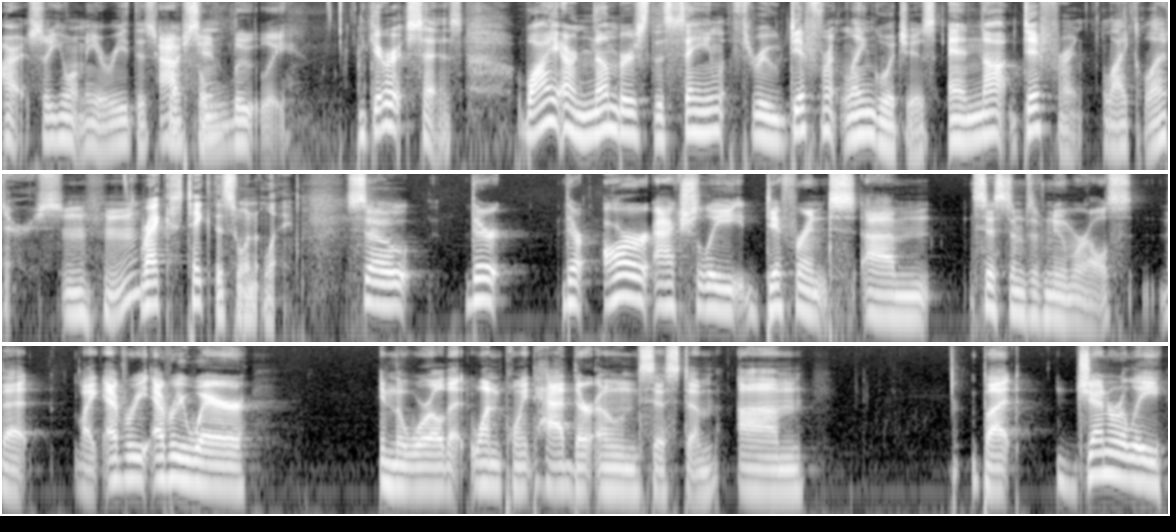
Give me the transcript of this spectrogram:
All right, so you want me to read this question? Absolutely. Garrett says, Why are numbers the same through different languages and not different like letters? Mm-hmm. Rex, take this one away. So there there are actually different um, systems of numerals that like every everywhere in the world at one point had their own system. Um, but generally,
